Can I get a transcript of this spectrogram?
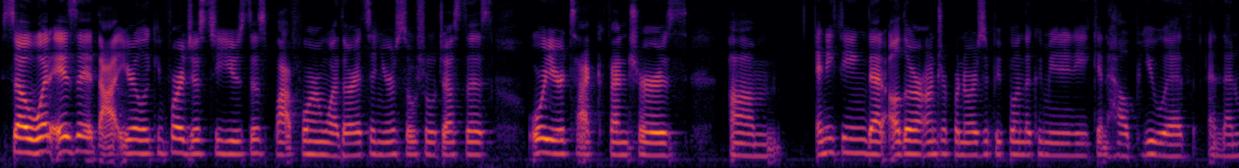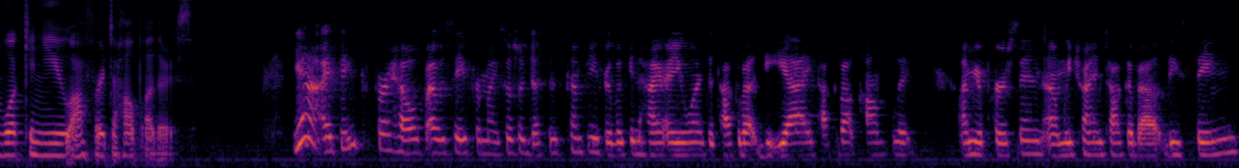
So, what is it that you're looking for just to use this platform, whether it's in your social justice or your tech ventures? Um, anything that other entrepreneurs or people in the community can help you with, and then what can you offer to help others? Yeah, I think for help, I would say for my social justice company, if you're looking to hire anyone to talk about DEI, talk about conflict, I'm your person. Um, we try and talk about these things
